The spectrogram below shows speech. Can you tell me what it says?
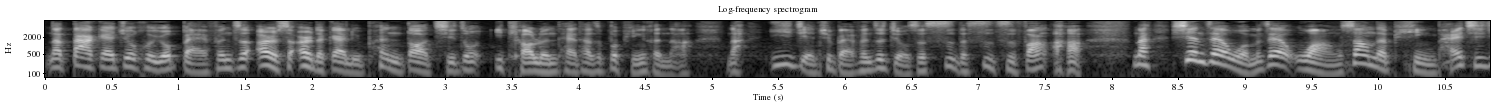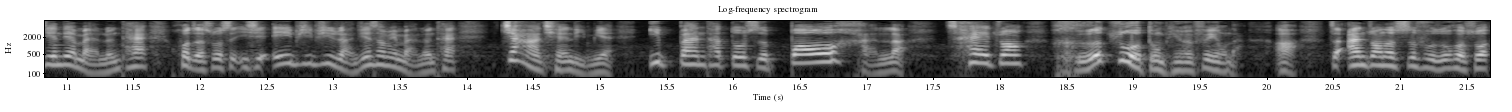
那大概就会有百分之二十二的概率碰到其中一条轮胎它是不平衡的啊。那一减去百分之九十四的四次方啊。那现在我们在网上的品牌旗舰店买轮胎，或者说是一些 A P P 软件上面买轮胎，价钱里面一般它都是包含了拆装和做动平衡费用的。啊，这安装的师傅如果说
